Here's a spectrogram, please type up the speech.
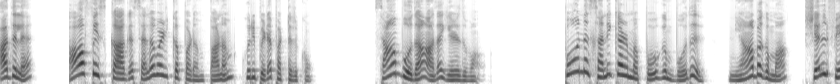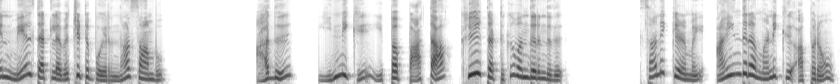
அதுல ஆபீஸ்க்காக செலவழிக்கப்படும் பணம் குறிப்பிடப்பட்டிருக்கும். சாம்புதான் அதை எழுதுவான். போன சனிக்கிழமை போகும்போது ஞாபகமா ஷெல்ஃபின் மேல் தட்டுல வச்சிட்டு போயிருந்தான் சாம்பு. அது இன்னிக்கு இப்ப பார்த்தா கீழ்த்தட்டுக்கு வந்திருந்தது. சனிக்கிழமை ஐந்தரை மணிக்கு அப்புறம்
